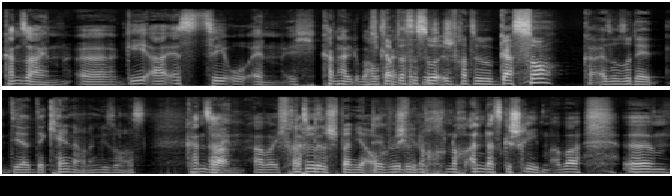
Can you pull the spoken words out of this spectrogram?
Kann sein. Äh, G-A-S-C-O-N. Ich kann halt überhaupt nicht. Ich glaube, das ist so im Französisch Gasson, also so der, der, der Kellner oder irgendwie sowas. Kann sein, aber, aber ich Französisch dachte, bei mir auch. Der würde noch, noch anders geschrieben, aber ähm,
